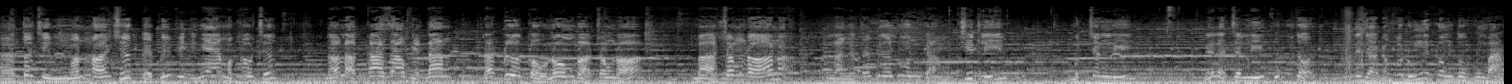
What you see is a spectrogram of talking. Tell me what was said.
À, tôi chỉ muốn nói trước để quý vị nghe một câu trước. Đó là ca dao Việt Nam đã đưa cầu Nôm vào trong đó. Và ở trong đó đó là người ta đưa luôn cả một triết lý một chân lý đấy là chân lý cũ rồi. Bây giờ nó có đúng hay không tôi không bàn.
